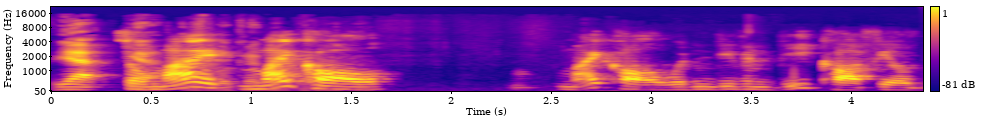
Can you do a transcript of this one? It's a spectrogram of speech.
yeah. So yeah, my my call, my call wouldn't even be Caufield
